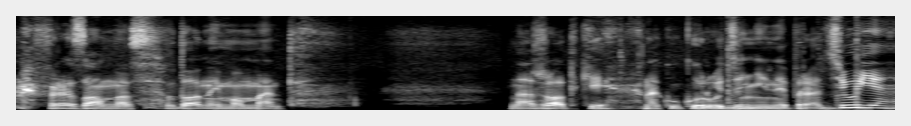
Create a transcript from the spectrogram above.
фреза в нас в даний момент на жатки на кукурудзяні не працює.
